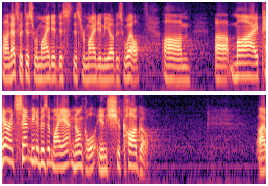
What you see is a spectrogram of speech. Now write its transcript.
Uh, and that's what this reminded, this, this reminded me of as well. Um, uh, my parents sent me to visit my aunt and uncle in Chicago. I,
